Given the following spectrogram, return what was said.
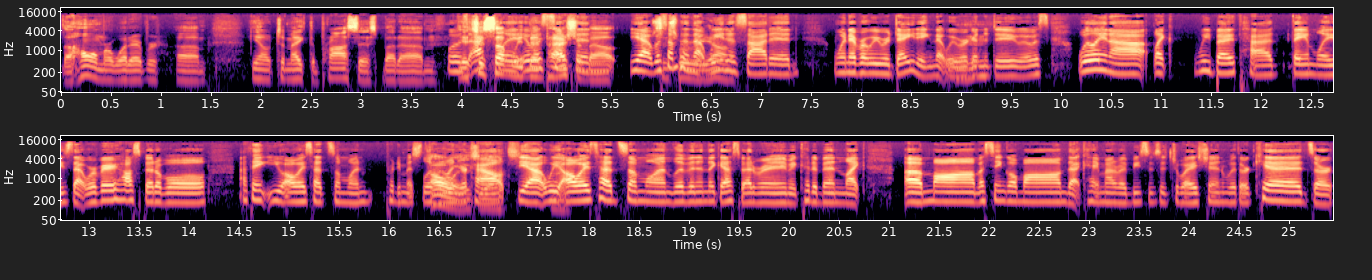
the home or whatever, um, you know, to make the process. But um, Well, it it's just something we've been passionate about. Yeah, it was something we that were we decided whenever we were dating that we were Mm-hmm. going to do. It was Willie and I, like we both had families that were very hospitable. I think you always had someone pretty much living on your Always, yeah. couch. Yeah, we Yeah. always had someone living in the guest bedroom. It could have been like a mom, a single mom that came out of an abusive situation with her kids or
